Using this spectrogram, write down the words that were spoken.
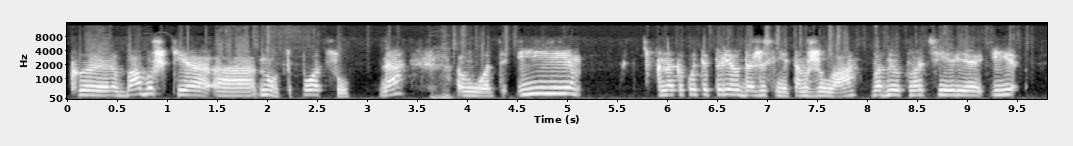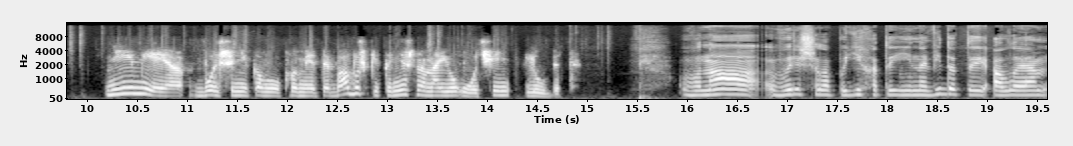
к бабушке, э, ну, по отцу, да, uh-huh. вот. И она какой-то период даже с ней там жила в одной квартире, и не имея больше никого, кроме этой бабушки, конечно, она ее очень любит. Вона вирішила поїхати її навідати, але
